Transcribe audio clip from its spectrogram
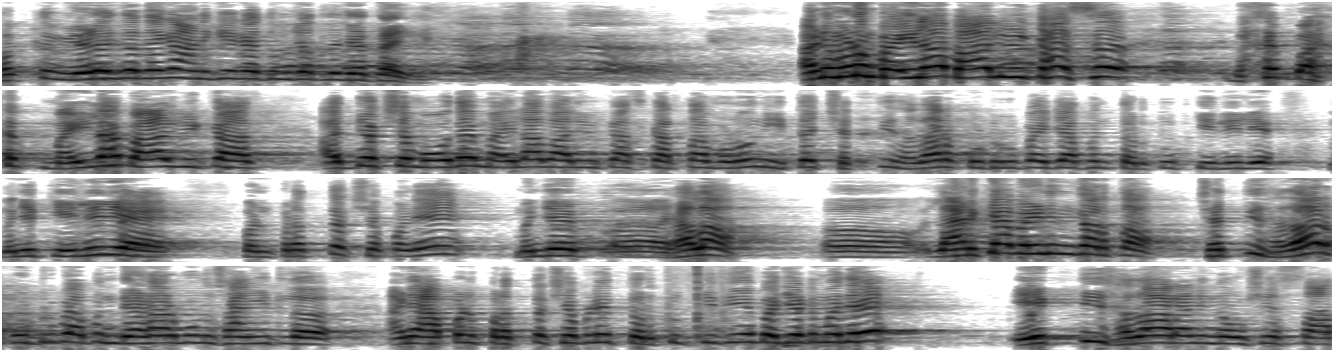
फक्त वेळेत देत आहे का? आणखी काय तुमच्यातलं देत आहे आणि म्हणून महिला बाल विकास महिला बाळ विकास अध्यक्ष महोदय महिला बाल विकास करता म्हणून इथं छत्तीस हजार कोटी रुपयाची आपण तरतूद केलेली आहे म्हणजे केलेली आहे. पण प्रत्यक्षपणे म्हणजे ह्याला लाडक्या बहिणींकरता छत्तीस हजार कोटी रुपये आपण देणार म्हणून सांगितलं. आणि आपण प्रत्यक्षपणे तरतूद किती आहे बजेटमध्ये एकतीस हजार आणि नऊशे सात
